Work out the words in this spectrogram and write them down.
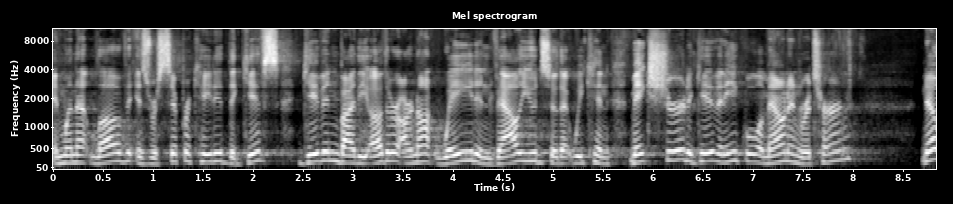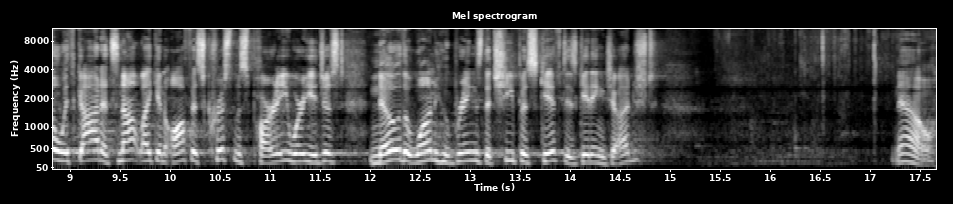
And when that love is reciprocated, the gifts given by the other are not weighed and valued so that we can make sure to give an equal amount in return. No, with God, it's not like an office Christmas party where you just know the one who brings the cheapest gift is getting judged. No.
